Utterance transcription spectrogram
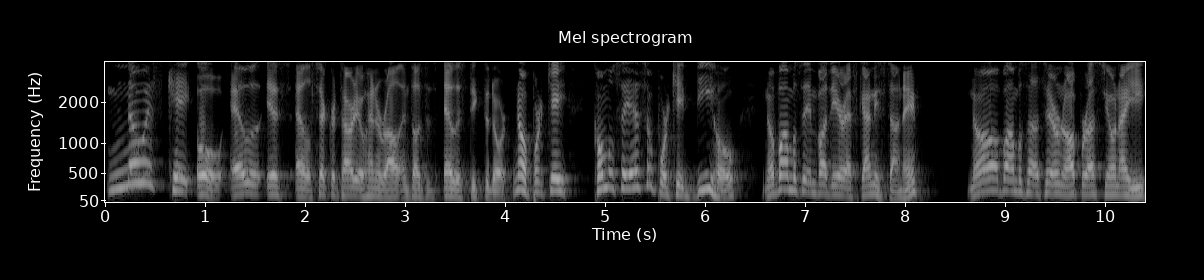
No es que, oh, él es el secretario general, entonces él es dictador. No, porque, ¿cómo sé eso? Porque dijo, no vamos a invadir Afganistán, ¿eh? No vamos a hacer una operación ahí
